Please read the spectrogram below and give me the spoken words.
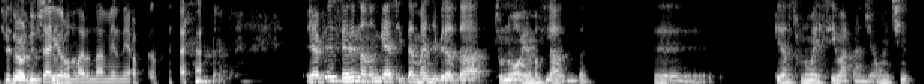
işte dördüncü güzel tur yorumlarından birini yaptım. Ya bir de Serena'nın gerçekten bence biraz daha turnuva oynaması lazımdı. Ee, biraz turnuva eksiği var bence. Onun için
